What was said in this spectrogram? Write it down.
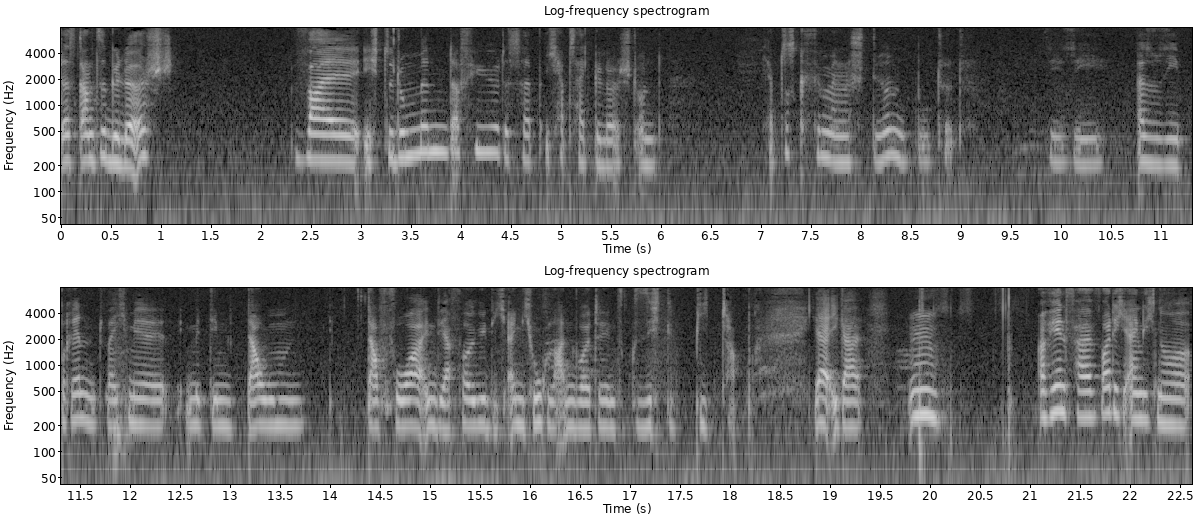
das Ganze gelöscht, weil ich zu dumm bin dafür. Deshalb, ich habe es halt gelöscht und ich habe das Gefühl, meine Stirn blutet. Sie, sie, also sie brennt, weil ich mir mit dem Daumen davor in der Folge, die ich eigentlich hochladen wollte, ins Gesicht gepiekt habe. Ja, egal. Mhm. Auf jeden Fall wollte ich eigentlich nur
